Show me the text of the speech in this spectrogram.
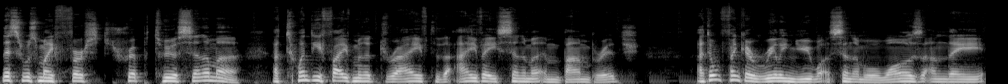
This was my first trip to a cinema, a 25 minute drive to the Ivey Cinema in Banbridge. I don't think I really knew what a cinema was, and they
